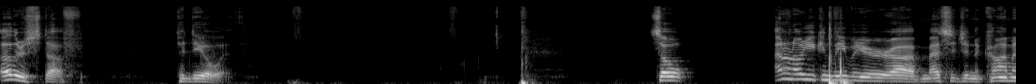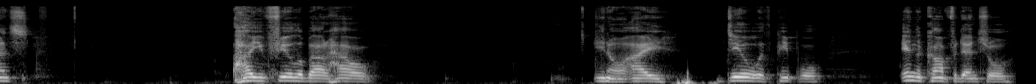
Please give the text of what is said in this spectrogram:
other stuff to deal with. So, I don't know. You can leave your uh, message in the comments how you feel about how, you know, I deal with people in the confidential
